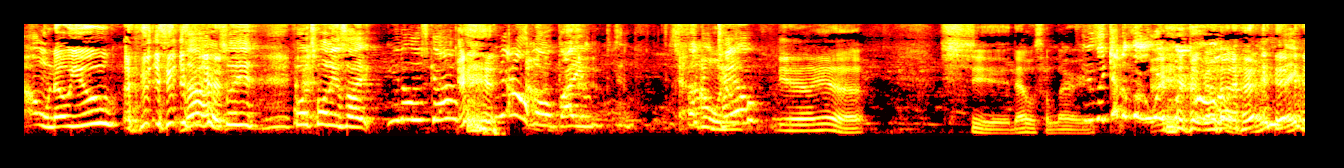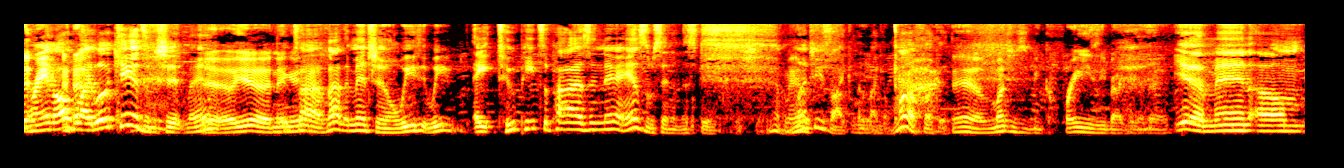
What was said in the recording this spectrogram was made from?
I don't know you. No, I'm 420 was like, you know this guy? I don't know nobody in this I fucking don't town. know. Yeah, yeah. Shit, that was hilarious. He's like, get the fuck away from my car. they, they ran off like little kids and shit, man. Hell yeah, Good nigga. times. Not to mention, we we ate two pizza pies in there and some cinnamon sticks. and shit. Munchies like like a motherfucker. Damn, munchies used to be crazy back in the day. Yeah, man. Um,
